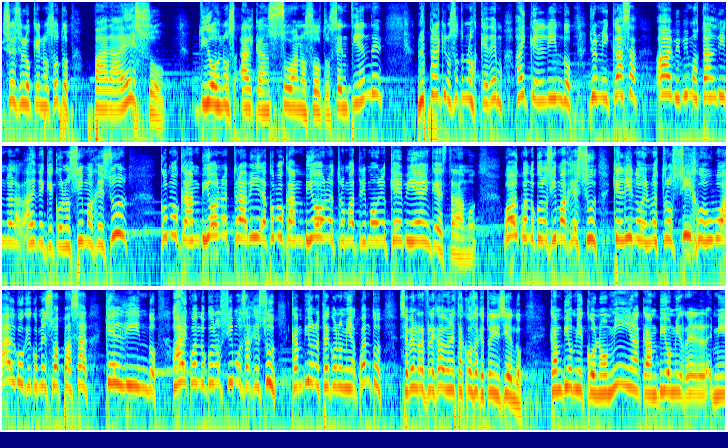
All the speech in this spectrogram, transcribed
Eso es lo que nosotros, para eso Dios nos alcanzó a nosotros, ¿se entiende? No es para que nosotros nos quedemos. Ay, qué lindo. Yo en mi casa, ay, vivimos tan lindo. Ay, de que conocimos a Jesús. ¿Cómo cambió nuestra vida? ¿Cómo cambió nuestro matrimonio? Qué bien que estamos. Hoy cuando conocimos a Jesús, qué lindo, en nuestros hijos hubo algo que comenzó a pasar, qué lindo. Ay, cuando conocimos a Jesús, cambió nuestra economía. ¿Cuántos se ven reflejados en estas cosas que estoy diciendo? Cambió mi economía, cambió mi,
